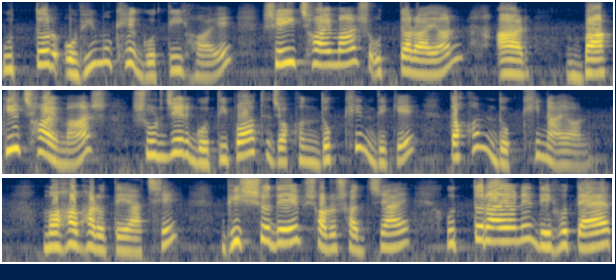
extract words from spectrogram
উত্তর অভিমুখে গতি হয়, সেই ছয় মাস উত্তরায়ণ আর বাকি ছয় মাস সূর্যের গতিপথ যখন দক্ষিণ দিকে, তখন দক্ষিণায়ন। মহাভারতে আছে ভীষ্মদেব সরসজ্জায় উত্তরায়ণে দেহ ত্যাগ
